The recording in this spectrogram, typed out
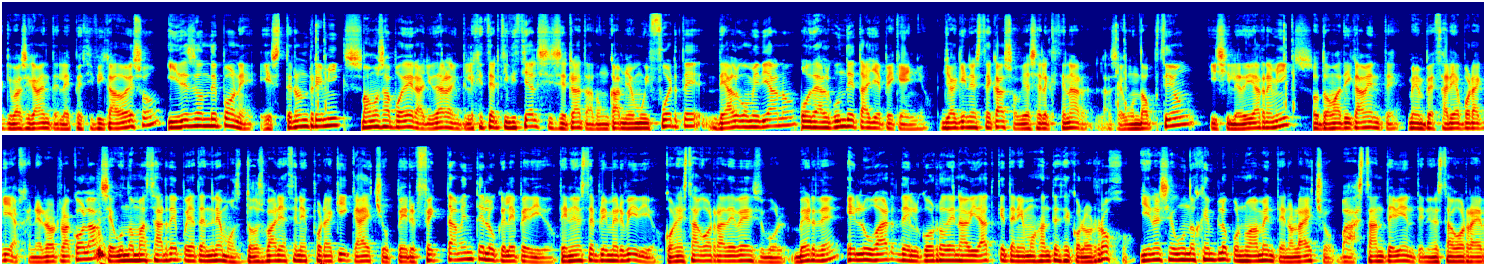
Aquí básicamente le he especificado eso. Y desde donde pone Stron Remix vamos a poder ayudar a la inteligencia artificial si se trata de un cambio muy fuerte, de algo mediano o de algún detalle pequeño. Yo aquí en este caso voy a seleccionar la segunda opción y si le doy a Remix automáticamente me empezaría por aquí a generar otra cola. Segundo más tarde pues ya tendríamos dos variaciones por aquí que ha hecho perfectamente lo que le he pedido. Tener este primer vídeo con esta gorra de béisbol verde en lugar del gorro de Navidad que teníamos antes de color rojo. Y en el segundo ejemplo pues nuevamente no lo ha hecho bastante bien teniendo esta gorra de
